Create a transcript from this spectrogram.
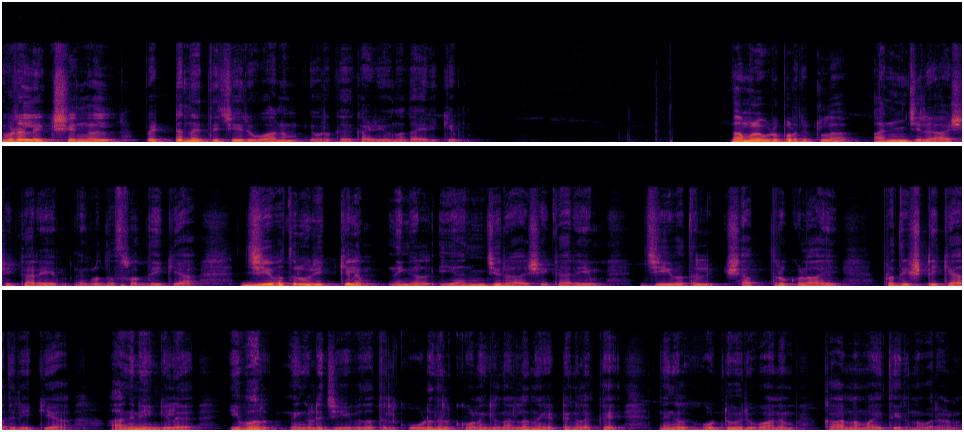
ഇവരുടെ ലക്ഷ്യങ്ങൾ പെട്ടെന്ന് എത്തിച്ചേരുവാനും ഇവർക്ക് കഴിയുന്നതായിരിക്കും. നമ്മളിവിടെ പറഞ്ഞിട്ടുള്ള അഞ്ച് രാശിക്കാരെയും നിങ്ങളൊന്ന് ശ്രദ്ധിക്കുക. ജീവിതത്തിൽ ഒരിക്കലും നിങ്ങൾ ഈ അഞ്ച് രാശിക്കാരെയും ജീവിതത്തിൽ ശത്രുക്കളായി പ്രതിഷ്ഠിക്കാതിരിക്കുക. അങ്ങനെയെങ്കിൽ ഇവർ നിങ്ങളുടെ ജീവിതത്തിൽ കൂടെ നിൽക്കുകയാണെങ്കിൽ നല്ല നേട്ടങ്ങളൊക്കെ നിങ്ങൾക്ക് കൊണ്ടുവരുവാനും കാരണമായി തീരുന്നവരാണ്.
